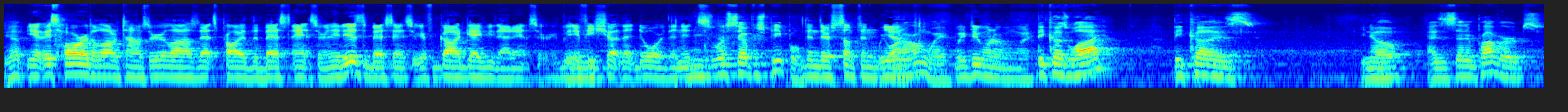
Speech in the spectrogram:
Yep. you know it's hard a lot of times to realize that's probably the best answer and it is the best answer if god gave you that answer if, if he shut that door then it's we're selfish people. then there's something We yeah, want our own way. we do want our own way Because why? Because, you know, as it said in Proverbs,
